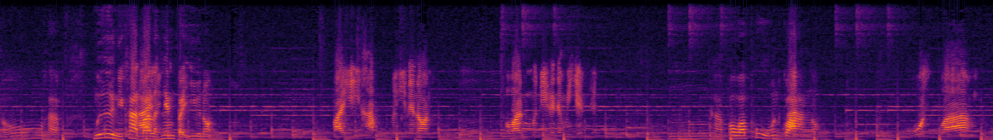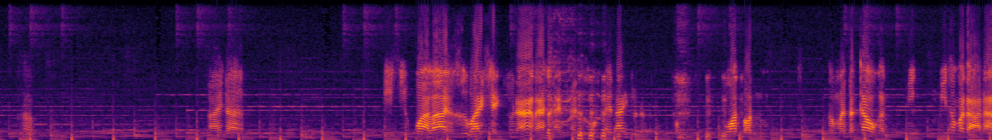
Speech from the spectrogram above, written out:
โอ้ครับ มืออื่นนี่คาดว่าละขึ้นไปอีกเนาะไปอีกครับไปอีกแน่นอนอืม เพราะว่ามื้อนี้ก็ยังไม่เห็นเนี่ยอืมครับ เพราะว่าผู้มันกว้างเนาะโอ้ยกว้างครับอายกันมีคิดว่าล่าก็คือไว้แข่งอยู่นะนะอันนี้คนได้ได้อยู่นะเพราะว่าตอนทำไมตะเก้ากันมีมีธรรมดานะ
